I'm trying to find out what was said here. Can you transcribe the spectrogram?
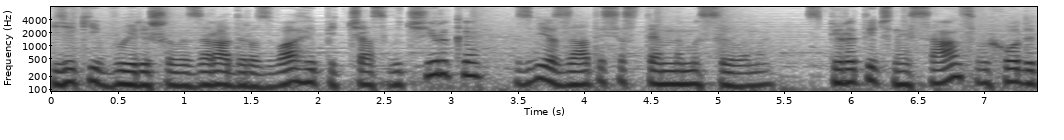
які вирішили заради розваги під час вечірки зв'язатися з темними силами. Спіритичний сеанс виходить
